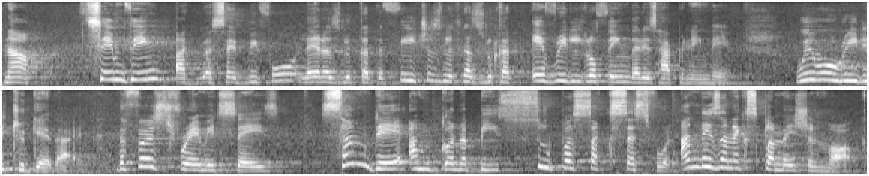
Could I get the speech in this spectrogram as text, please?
Now, same thing, like I said before, let us look at the features, let us look at every little thing that is happening there. We will read it together. The first frame it says, someday I'm gonna be super successful. And there's an exclamation mark.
